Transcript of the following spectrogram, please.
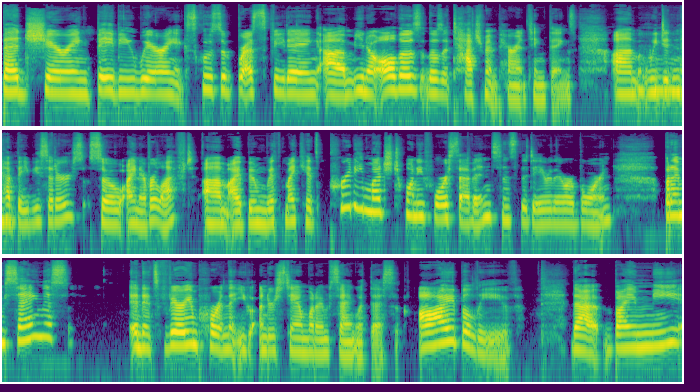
bed sharing, baby wearing, exclusive breastfeeding, um, you know, all those those attachment parenting things. Um, we didn't have babysitters, so I never left. Um, I've been with my kids pretty much 24-7 since the day they were born. But I'm saying this and it's very important that you understand what I'm saying with this. I believe that by me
